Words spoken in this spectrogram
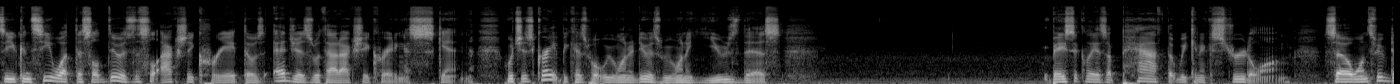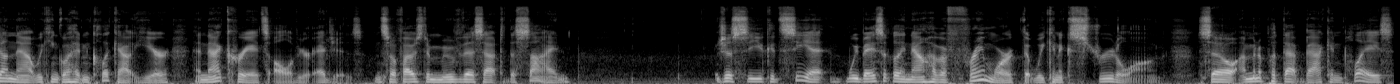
So you can see what this will do is this will actually create those edges without actually creating a skin, which is great because what we want to do is we want to use this basically as a path that we can extrude along. So once we've done that, we can go ahead and click out here, and that creates all of your edges. And so if I was to move this out to the side, just so you could see it, we basically now have a framework that we can extrude along. So I'm going to put that back in place,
